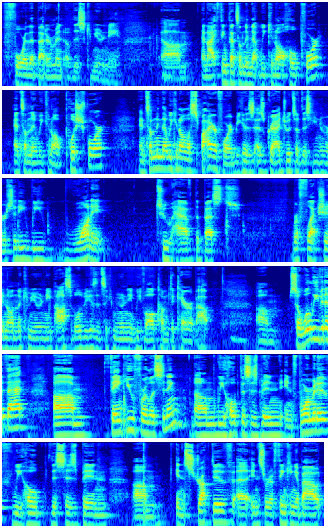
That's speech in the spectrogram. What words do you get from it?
for the betterment of this community. Um, and i think that's something that we can all hope for and something we can all push for and something that we can all aspire for because as graduates of this university, we want it to have the best reflection on the community possible because it's a community we've all come to care about. Um, so we'll leave it at that. Um, thank you for listening. Um, we hope this has been informative. We hope this has been um, instructive uh, in sort of thinking about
